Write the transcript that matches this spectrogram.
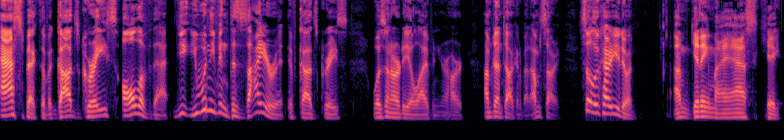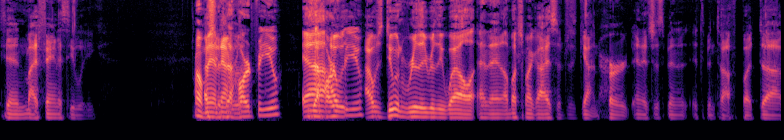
aspect of it. God's grace all of that. You, you wouldn't even desire it if god's grace wasn't already alive in your heart. I'm done talking about it. I'm sorry. So luke how are you doing? I'm getting my ass kicked in my fantasy league. Oh man is that really, hard for you is that hard I was, for you i was doing really really well and then a bunch of my guys have just gotten hurt and it's just been it's been tough but uh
